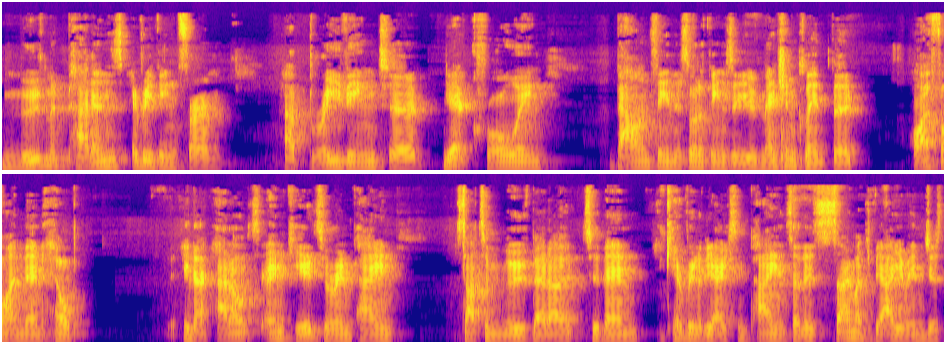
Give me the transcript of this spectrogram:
movement patterns, everything from uh, breathing to yeah, crawling, balancing, the sort of things that you've mentioned, Clint, that I find then help you know adults and kids who are in pain start to move better to then get rid of the aches and pain. So there's so much value in just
